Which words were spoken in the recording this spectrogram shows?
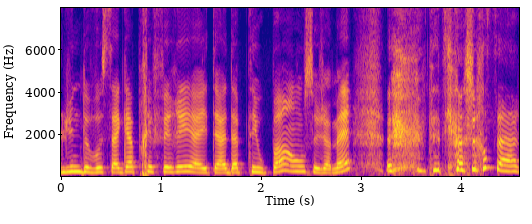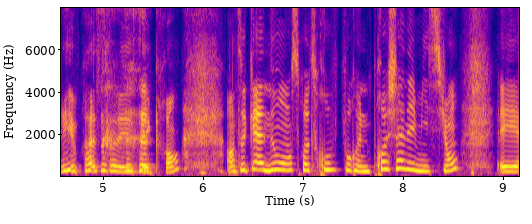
l'une de vos sagas préférées a été adaptée ou pas, hein, on ne sait jamais. Peut-être qu'un jour ça arrivera sur les écrans. En tout cas, nous, on se retrouve pour une prochaine émission. Et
